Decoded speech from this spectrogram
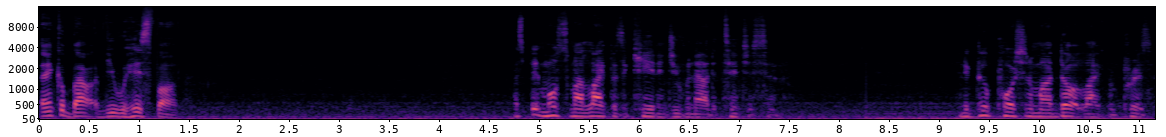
Think about if you were his father. I spent most of my life as a kid in juvenile detention center. And a good portion of my adult life in prison.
